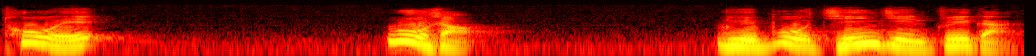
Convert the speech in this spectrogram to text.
突围，路上吕布紧紧追赶，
